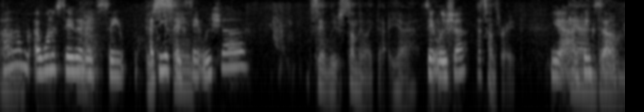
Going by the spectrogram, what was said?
um, I want to say that no. it's Saint. I think it's like Saint- Saint Lucia. St. Lucia, something like that. Yeah, Saint Yeah, Lucia. That sounds right. Yeah, I think so. um,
